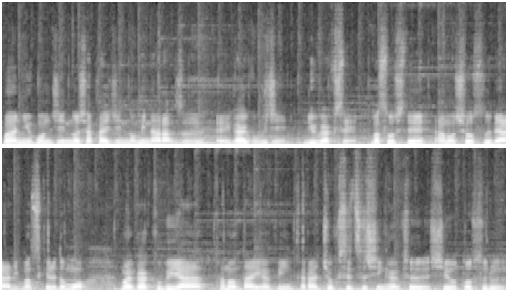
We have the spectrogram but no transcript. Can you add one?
まあ、日本人の社会人のみならず、うん、え外国人、留学生、まあ、そしてあの少数ではありますけれども、まあ、学部や他の大学院から直接進学しようとする、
